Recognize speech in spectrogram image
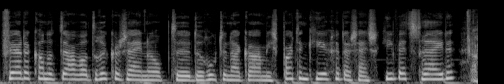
Verder kan het daar wat drukker zijn op de, de route naar Garmisch-Partenkirchen. Daar zijn skiwedstrijden. Ah.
